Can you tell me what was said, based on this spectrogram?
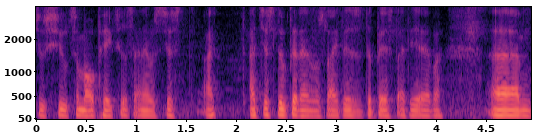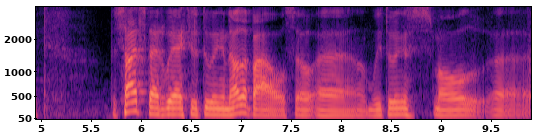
to shoot some more pictures, and it was just I I just looked at it and was like, "This is the best idea ever." Um, Besides that, we're actually doing another bar also. Uh, we're doing a small, uh,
